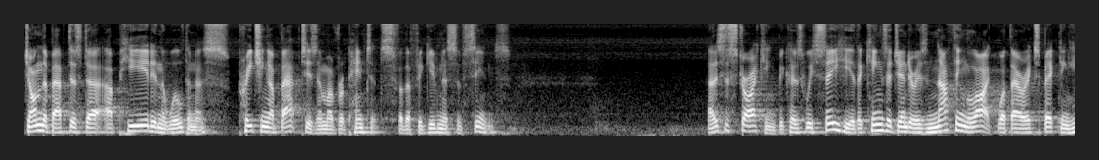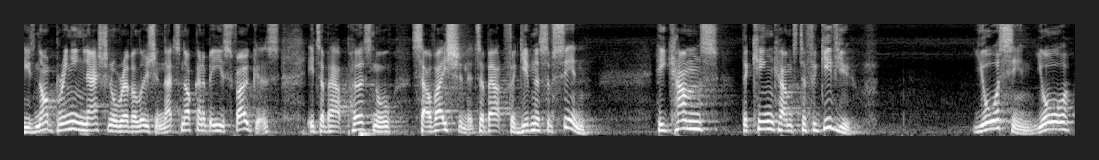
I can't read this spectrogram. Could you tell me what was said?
John the Baptist uh, appeared in the wilderness, preaching a baptism of repentance for the forgiveness of sins. Now, this is striking because we see here the king's agenda is nothing like what they were expecting. He's not bringing national revolution, that's not going to be his focus. It's about personal salvation, it's about forgiveness of sin. He comes, the king comes to forgive you. Your sin, your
